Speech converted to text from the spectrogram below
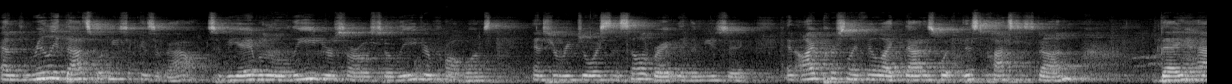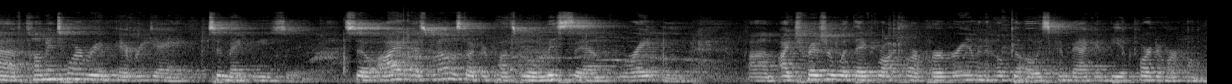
And really, that's what music is about to be able to leave your sorrows, to leave your problems, and to rejoice and celebrate in the music. And I personally feel like that is what this class has done. They have come into our room every day to make music. So I, as well as Dr. Potts, will miss them greatly. Um, I treasure what they've brought to our program and I hope they'll always come back and be a part of our home.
